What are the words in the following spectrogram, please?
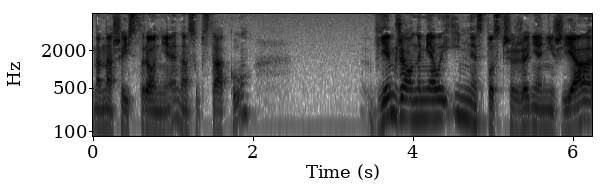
na naszej stronie, na Substaku. Wiem, że one miały inne spostrzeżenia niż ja,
